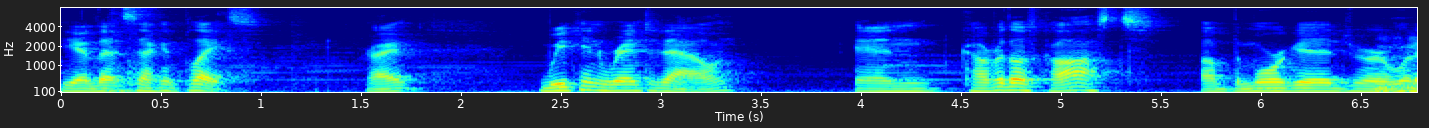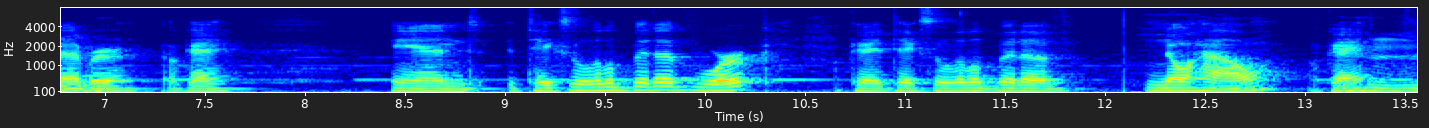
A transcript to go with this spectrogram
you have that second place, right? We can rent it out and cover those costs of the mortgage or Mhm. whatever, okay? And it takes a little bit of work, okay? It takes a little bit of know how, okay? Mm-hmm.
